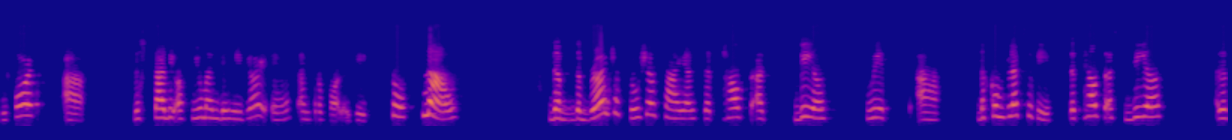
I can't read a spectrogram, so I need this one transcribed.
Before, uh, the study of human behavior is anthropology. So now, the, the branch of social science that helps us deal with uh, the complexity, that helps us deal, that,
